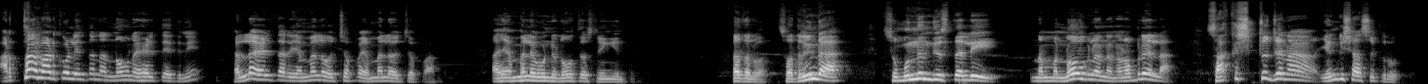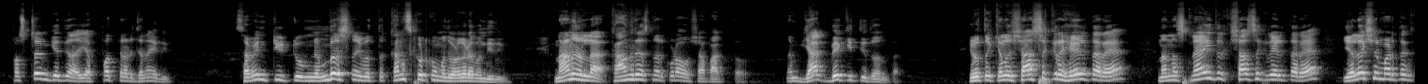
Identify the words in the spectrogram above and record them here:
ಅರ್ಥ ಮಾಡ್ಕೊಳ್ಳಿ ಅಂತ ನಾನು ನೋವನ್ನ ಹೇಳ್ತಾ ಇದ್ದೀನಿ. ಎಲ್ಲ ಹೇಳ್ತಾರೆ, M L A Hochappa, M L A ಅಂತ. ಆ ಎಂ ಎಲ್ ಎ ಉಂಡು ನೋವು ತೋರಿಸಿ ಹೆಂಗಿಂತ. ಅದಲ್ವ? ಸೊ ಅದರಿಂದ ಸೊ ಮುಂದಿನ ದಿವಸದಲ್ಲಿ ನಮ್ಮ ನೋವುಗಳನ್ನು ನಾನೊಬ್ಬರೇ ಅಲ್ಲ, ಸಾಕಷ್ಟು ಜನ ಯಂಗ್ ಶಾಸಕರು ಫಸ್ಟ್ ಟೈಮ್ ಗೆದ್ದ ಎಪ್ಪತ್ತೆರಡು ಜನ ಇದ್ದೀವಿ ಸೆವೆಂಟಿ ಟು ಮೆಂಬರ್ಸ್ನ ಇವತ್ತು ಕನಸು ಕಟ್ಕೊಂಬಂದು ಒಳಗಡೆ ಬಂದಿದ್ದೀವಿ ನಾನು ಅಲ್ಲ, ಕಾಂಗ್ರೆಸ್ನವ್ರು ಕೂಡ ಅವ್ರು ಶಾಪ ಆಗ್ತವ್ರು ನಮ್ಗೆ ಯಾಕೆ ಬೇಕಿತ್ತಿದ್ದು ಅಂತ. ಇವತ್ತು ಕೆಲವು ಶಾಸಕರು ಹೇಳ್ತಾರೆ, ನನ್ನ ಸ್ನೇಹಿತರ ಶಾಸಕರು ಹೇಳ್ತಾರೆ ಎಲೆಕ್ಷನ್ ಮಾಡ್ತಕ್ಕ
